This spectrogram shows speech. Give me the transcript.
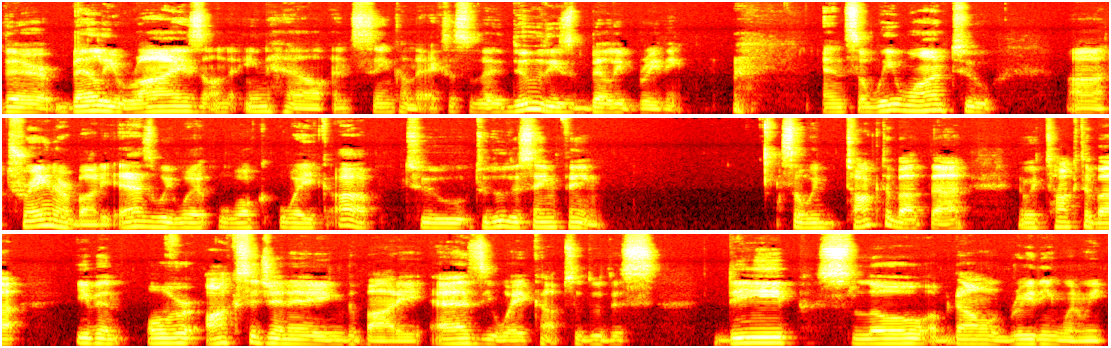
their belly rise on the inhale and sink on the exhale. So they do these belly breathing. and so we want to uh, train our body as we w- walk, wake up to, to do the same thing. So we talked about that, and we talked about even over oxygenating the body as you wake up. So do this deep, slow abdominal breathing when we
